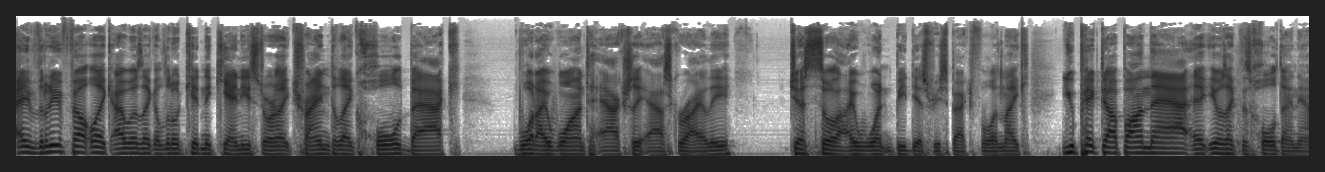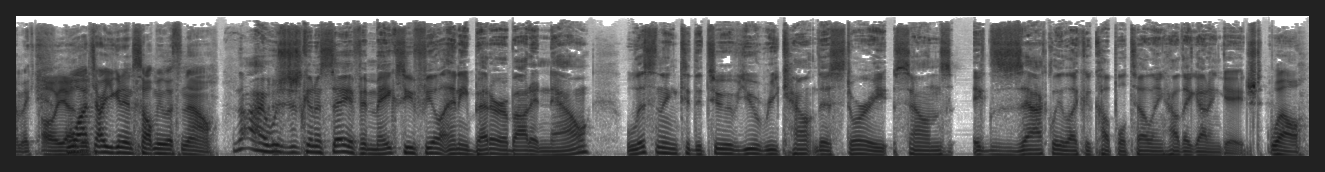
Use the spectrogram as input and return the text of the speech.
I literally felt like I was like a little kid in a candy store, like trying to like hold back what I want to actually ask Riley, just so I wouldn't be disrespectful. And like you picked up on that. It it was like this whole dynamic. Oh, yeah, What the- are you gonna insult me with now? No, I was just gonna say if it makes you feel any better about it now, listening to the two of you recount this story sounds exactly like a couple telling how they got engaged. Well,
